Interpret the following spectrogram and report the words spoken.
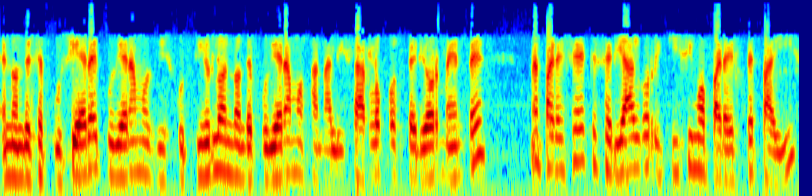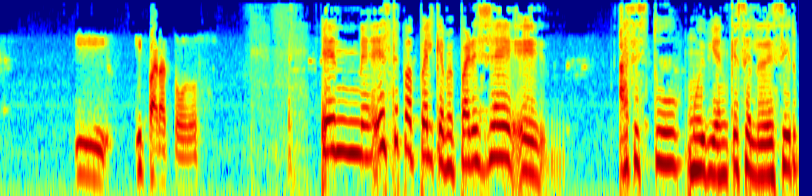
en donde se pusiera y pudiéramos discutirlo, en donde pudiéramos analizarlo posteriormente, me parece que sería algo riquísimo para este país y, y para todos. En este papel que me parece eh, haces tú muy bien, que es el de decir,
